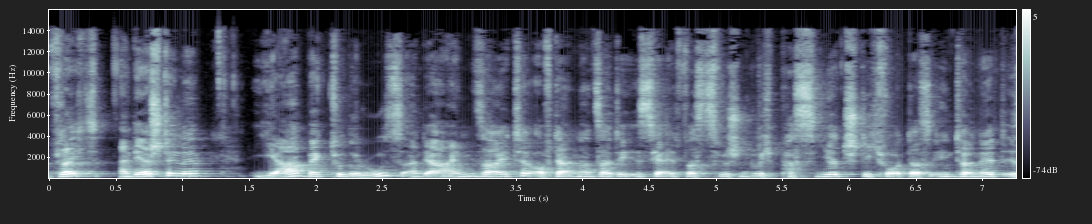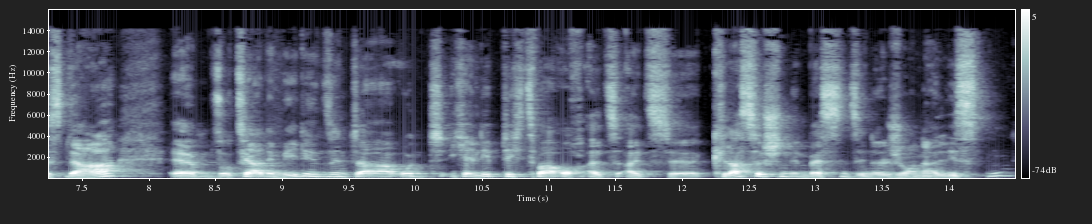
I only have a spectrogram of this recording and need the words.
Vielleicht an der Stelle ja, back to the roots an der einen Seite. Auf der anderen Seite ist ja etwas zwischendurch passiert. Stichwort, das Internet ist da, ähm, soziale Medien sind da und ich erlebe dich zwar auch als, als äh, klassischen, im besten Sinne Journalisten,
